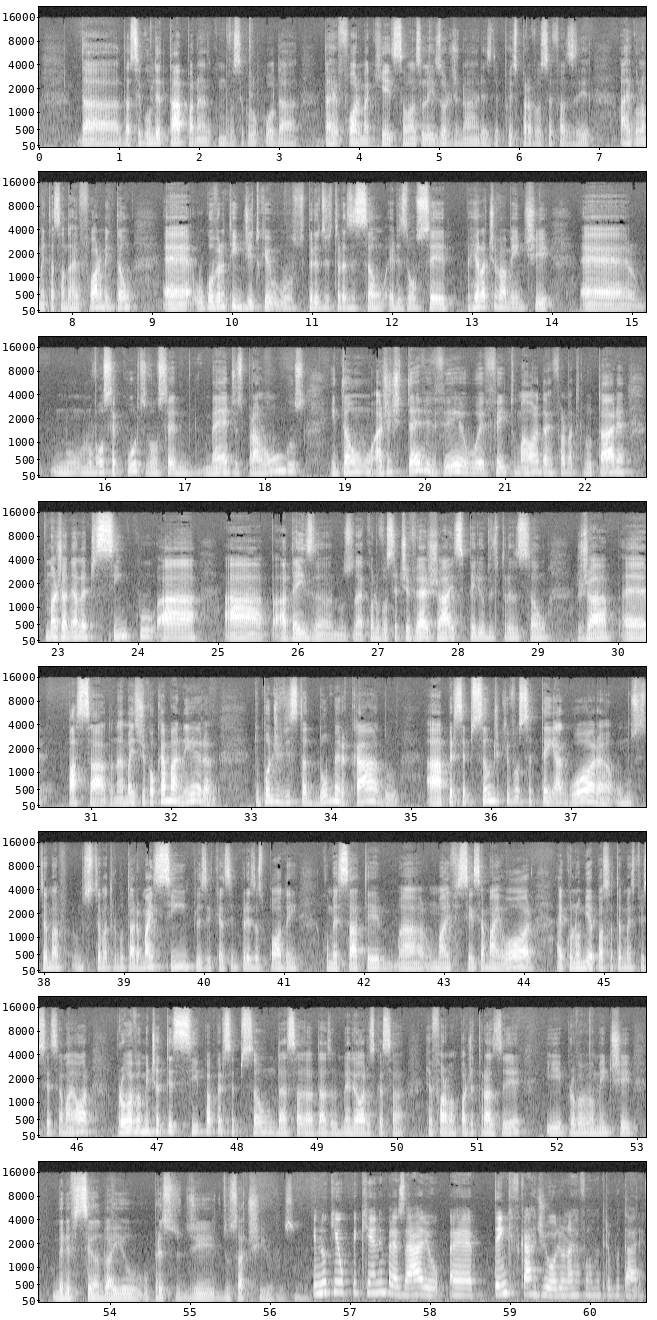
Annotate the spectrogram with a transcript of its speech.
da, da, segunda etapa, né, como você colocou, da, da reforma, que são as leis ordinárias, depois para você fazer a regulamentação da reforma. Então, é, o governo tem dito que os períodos de transição eles vão ser relativamente é, não, não, vão ser curtos, vão ser médios para longos. Então, a gente deve ver o efeito maior da reforma tributária numa janela de 5 a, a, a 10 anos, né? quando você tiver já esse período de transição já é, passado. Né? Mas, de qualquer maneira, do ponto de vista do mercado, a percepção de que você tem agora um sistema, um sistema tributário mais simples e que as empresas podem começar a ter uma, uma eficiência maior, a economia possa ter uma eficiência maior, provavelmente antecipa a percepção dessa, das melhoras que essa reforma pode trazer e provavelmente beneficiando aí o, o preço de, dos ativos. E no que o pequeno empresário é, tem que ficar de olho na reforma tributária?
